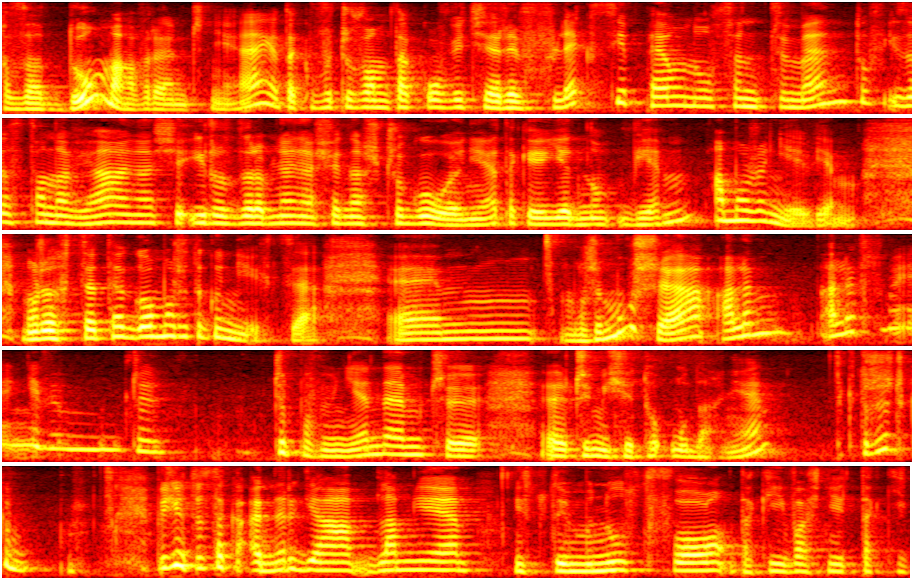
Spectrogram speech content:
Taka zaduma wręcz, nie? Ja tak wyczuwam taką, wiecie, refleksję pełną sentymentów i zastanawiania się i rozdrabniania się na szczegóły, nie? Takie jedno wiem, a może nie wiem. Może chcę tego, może tego nie chcę. Em, może muszę, ale, ale w sumie nie wiem, czy, czy powinienem, czy, e, czy mi się to uda, nie? Tak troszeczkę, wiecie, to jest taka energia, dla mnie jest tutaj mnóstwo takiej właśnie takiej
